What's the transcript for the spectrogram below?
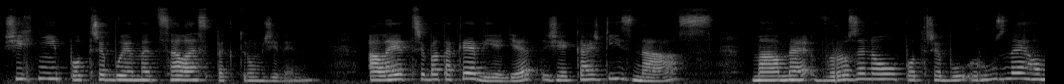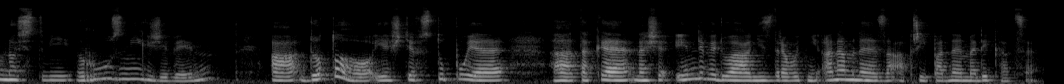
Všichni potřebujeme celé spektrum živin. Ale je třeba také vědět, že každý z nás máme vrozenou potřebu různého množství různých živin a do toho ještě vstupuje eh, také naše individuální zdravotní anamnéza a případné medikace.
